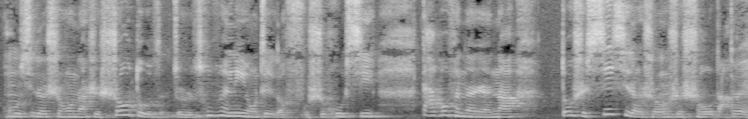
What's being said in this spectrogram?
呼气的时候呢是收肚子，就是充分利用这个腹式呼吸。大部分的人呢都是吸气的时候是收的，对，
